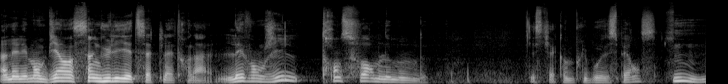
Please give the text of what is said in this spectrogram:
un élément bien singulier de cette lettre-là. L'évangile transforme le monde. Qu'est-ce qu'il y a comme plus beau espérance mmh.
